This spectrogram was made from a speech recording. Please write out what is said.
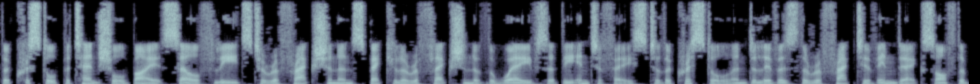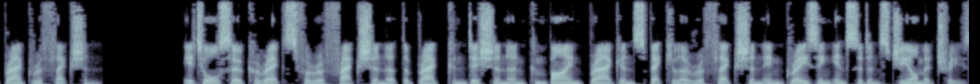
The crystal potential by itself leads to refraction and specular reflection of the waves at the interface to the crystal and delivers the refractive index off the Bragg reflection. It also corrects for refraction at the Bragg condition and combined Bragg and specular reflection in grazing incidence geometries.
